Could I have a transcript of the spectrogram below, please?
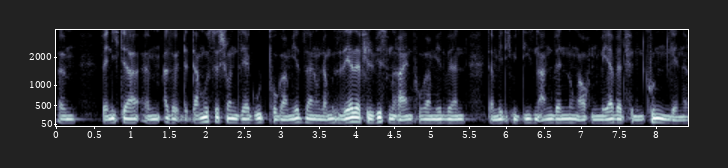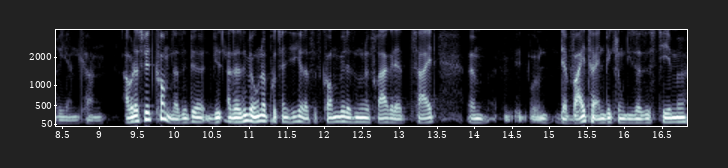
Ähm, wenn ich da, ähm, also da muss es schon sehr gut programmiert sein und da muss sehr, sehr viel Wissen rein programmiert werden, damit ich mit diesen Anwendungen auch einen Mehrwert für den Kunden generieren kann. Aber das wird kommen, da sind wir, also da sind wir hundertprozentig sicher, dass es kommen wird. Das ist nur eine Frage der Zeit und der Weiterentwicklung dieser Systeme.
